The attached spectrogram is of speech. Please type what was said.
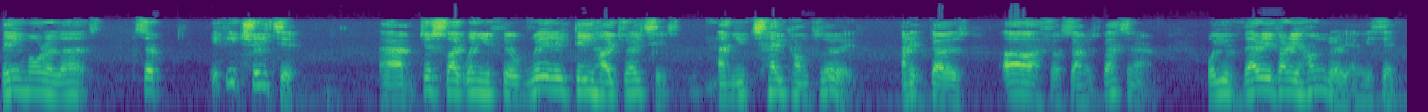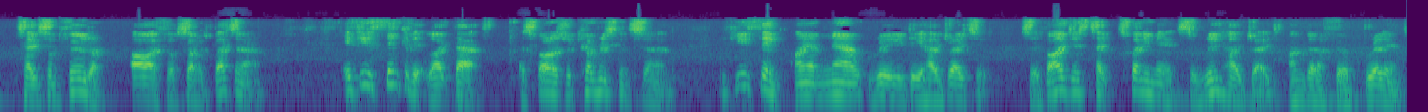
being more alert. So if you treat it um, just like when you feel really dehydrated and you take on fluid and it goes, oh, I feel so much better now. Or you're very, very hungry and you think, take some food on. Oh, I feel so much better now. If you think of it like that, as far as recovery is concerned, if you think I am now really dehydrated, so if I just take 20 minutes to rehydrate, I'm going to feel brilliant.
